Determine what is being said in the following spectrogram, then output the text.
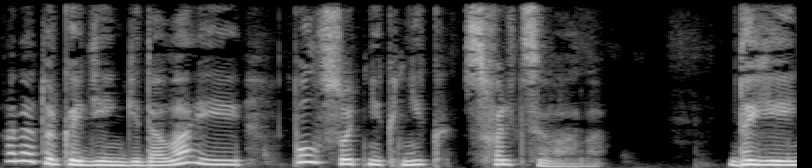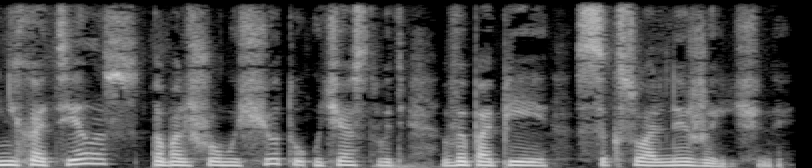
она только деньги дала и полсотни книг сфальцевала. Да ей не хотелось, по большому счету, участвовать в эпопее с сексуальной женщиной.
